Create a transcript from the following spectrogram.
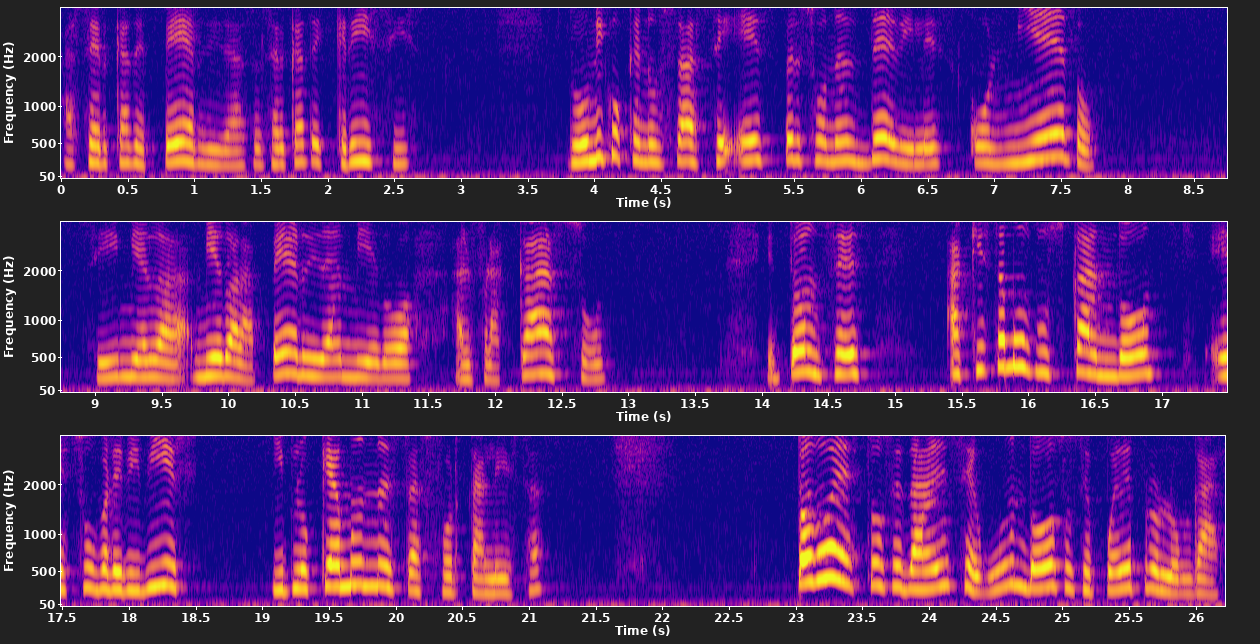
acerca de pérdidas, acerca de crisis, lo único que nos hace es personas débiles con miedo. ¿Sí? Miedo a, miedo a la pérdida, miedo al fracaso, Entonces, aquí estamos buscando eh, sobrevivir y bloqueamos nuestras fortalezas. Todo esto se da en segundos o se puede prolongar.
